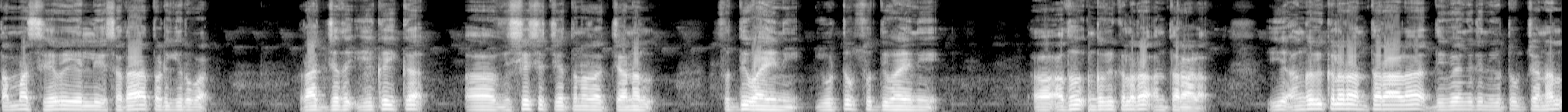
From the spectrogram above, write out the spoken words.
ತಮ್ಮ ಸೇವೆಯಲ್ಲಿ ಸದಾ ತೊಡಗಿರುವ ರಾಜ್ಯದ ಏಕೈಕ ವಿಶೇಷ ಚೇತನರ ಚಾನಲ್ ಸುದ್ದಿವಾಹಿನಿ ಯೂಟ್ಯೂಬ್ ಸುದ್ದಿವಾಹಿನಿ ಅದು ಅಂಗವಿಕಲರ ಅಂತರಾಳ. ಈ ಅಂಗವಿಕಲರ ಅಂತರಾಳ ದಿವ್ಯಾಂಗಜನ್ ಯೂಟ್ಯೂಬ್ ಚಾನಲ್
